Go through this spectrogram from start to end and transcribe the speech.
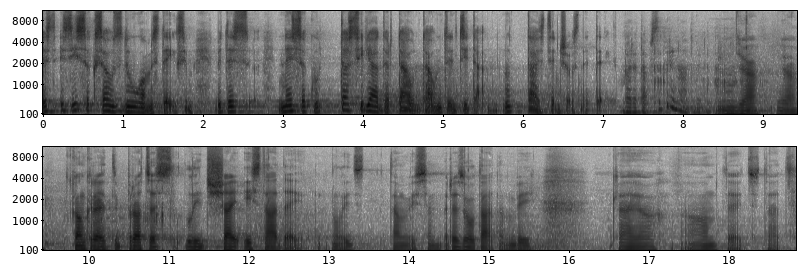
Es, es izsaku savas domas, teiksim, bet es nesaku, tas ir jādara tā un tā un citādi. Nu, tā es cenšos neteikt. Varat apstiprināt? Vidu? Jā, jā. Konkrēti process līdz šai izstādēji, līdz tam visam rezultātam bija, kā jau Oma teica, tāds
